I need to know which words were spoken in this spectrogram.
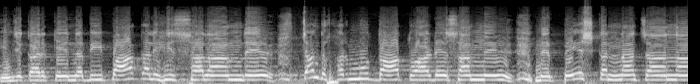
انج کر کے نبی پاک علیہ السلام دے چند فرمودات وارے سامنے میں پیش کرنا چاہنا۔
